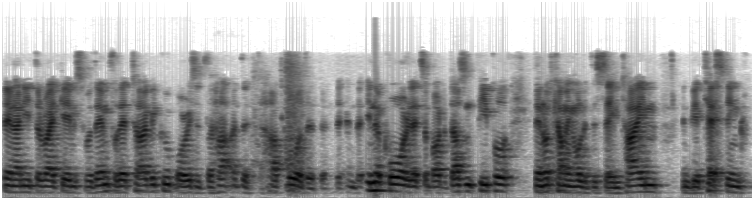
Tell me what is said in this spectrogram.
Then I need the right games for them, for that target group, or is it the, hard, the hardcore, the, the, the, the inner core? That's about a dozen people. They're not coming all at the same time, and we are testing.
